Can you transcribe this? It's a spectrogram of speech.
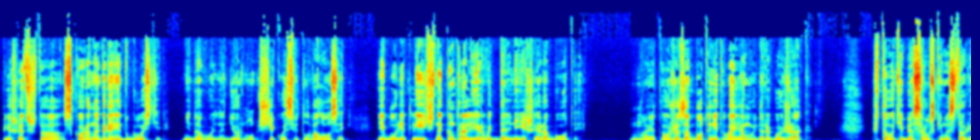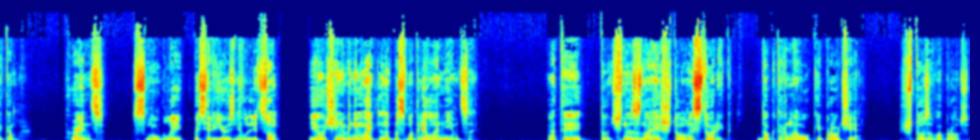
«Пишет, что скоро нагрянет в гости», — недовольно дернул щекой светловолосый, и будет лично контролировать дальнейшие работы. Но это уже забота не твоя, мой дорогой Жак. Что у тебя с русским историком? Хайнц, смуглый, посерьезнел лицом и очень внимательно посмотрел на немца. А ты точно знаешь, что он историк, доктор наук и прочее? Что за вопрос?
